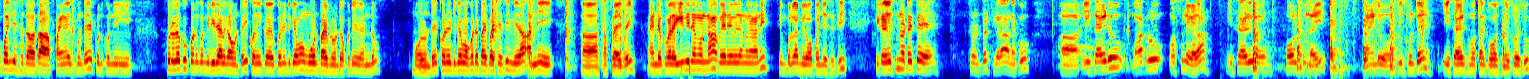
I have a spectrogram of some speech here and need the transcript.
ఓపెన్ చేసిన తర్వాత పైన వేసుకుంటే కొన్ని కొన్ని కూలర్లకు కొన్ని కొన్ని విధాలుగా ఉంటాయి. కొన్ని కొన్నింటికేమో మూడు పైపులు ఉంటాయి. ఒకటి రెండు మూడు ఉంటాయి. కొన్నింటికేమో ఒకటే పైప్ వచ్చేసి మీద అన్ని సప్లై అవుతాయి. అండ్ ఒకవేళ ఈ విధంగా ఉన్నా వేరే విధంగా ఉన్నా కానీ సింపుల్గా మీరు ఓపెన్ చేసేసి ఇక్కడ చూసుకున్నట్టయితే చూడండి ఫ్రెండ్స్ ఇక్కడ నాకు ఈ సైడు వాటర్ వస్తున్నాయి కదా ఈ సైడు హోల్స్ ఉన్నాయి. అండ్ చూసుకుంటే ఈ సైడ్స్ మొత్తానికి హోల్స్ లేవు. చూడొచ్చు.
